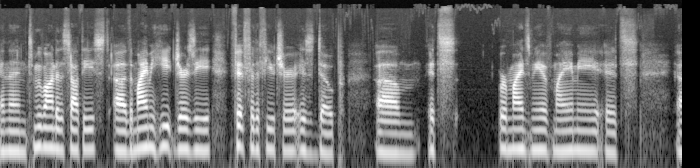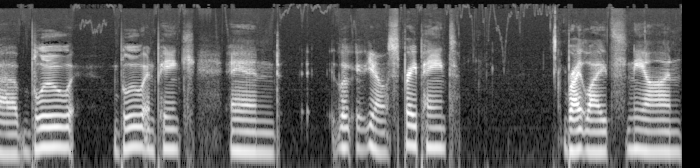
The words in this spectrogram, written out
And then to move on to the southeast, uh, the Miami Heat jersey fit for the future is dope. Um, it's reminds me of Miami. It's uh, blue, blue and pink, and look, you know, spray paint, bright lights, neon,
